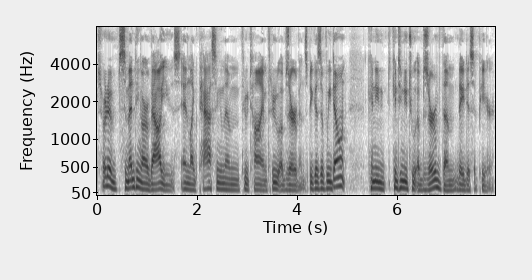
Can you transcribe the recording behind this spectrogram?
sort of cementing our values and like passing them through time through observance. Because if we don't continue, continue to observe them, they disappear.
